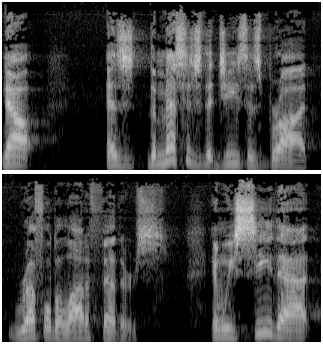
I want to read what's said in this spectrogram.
Now, as the message that Jesus brought ruffled a lot of feathers, and we see that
